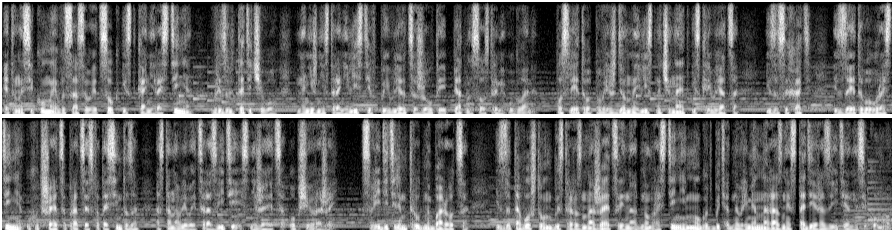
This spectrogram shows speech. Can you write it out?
Это насекомое высасывает сок из ткани растения, в результате чего, на нижней стороне листьев появляются желтые пятна с острыми углами. После этого поврежденный лист начинает искривляться, и засыхать, из-за этого у растения ухудшается процесс фотосинтеза, останавливается развитие и снижается общий урожай. С вредителем трудно бороться, из-за того, что он быстро размножается и на одном растении могут быть одновременно разные стадии развития насекомого.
